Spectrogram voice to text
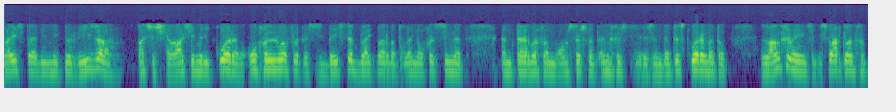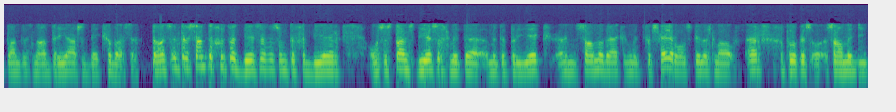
wys dat die Mycorrhiza assosiasie met die koring ongelooflik is. Dit is die beste blykbaar wat hulle nog gesien het in terme van monsters wat ingestuur is en dit is koring wat op langgewense in die Swartland geplant is na 3 jaar se dekgewasse. Daar's interessante goed wat besig is om te gebeur. Ons is tans besig met 'n met 'n projek in samewerking met verskeie rolspelers maar erg gefokus saam met die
